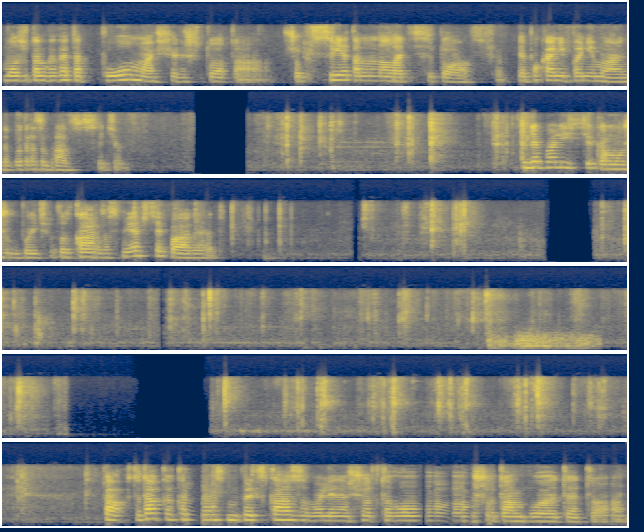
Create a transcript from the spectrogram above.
Может, там какая-то помощь или что-то, чтобы светом наладить ситуацию. Я пока не понимаю, надо будет разобраться с этим. Где баллистика может быть? Вот тут карта смерти падает. Так, тогда как раз мы предсказывали насчет того, что там будет это...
